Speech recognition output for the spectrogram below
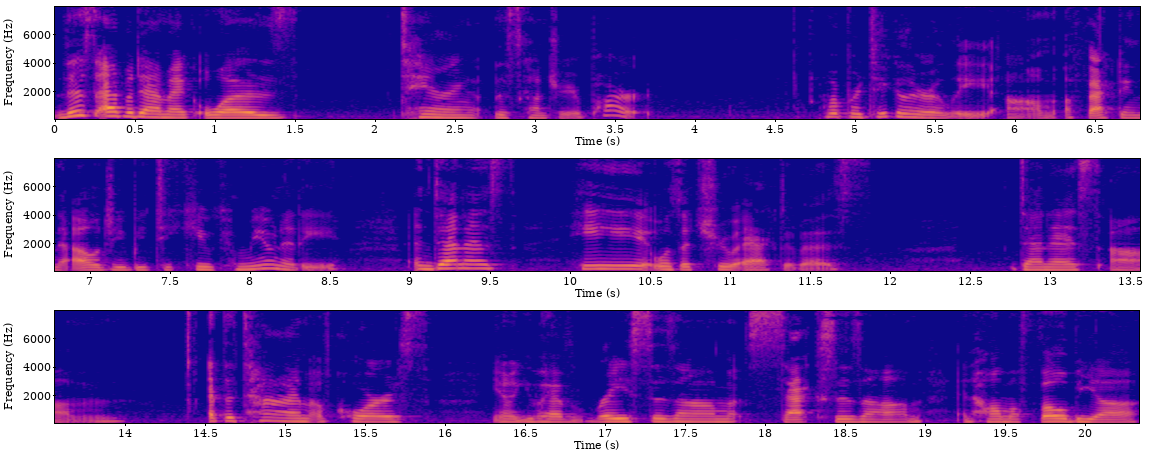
This epidemic was tearing this country apart but particularly um, affecting the LGBTQ community. And Dennis, he was a true activist. Dennis, um, at the time, of course, you know, you have racism, sexism, and homophobia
